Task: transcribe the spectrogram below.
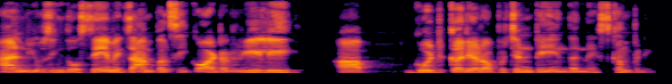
and using those same examples he got a really uh, good career opportunity in the next company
